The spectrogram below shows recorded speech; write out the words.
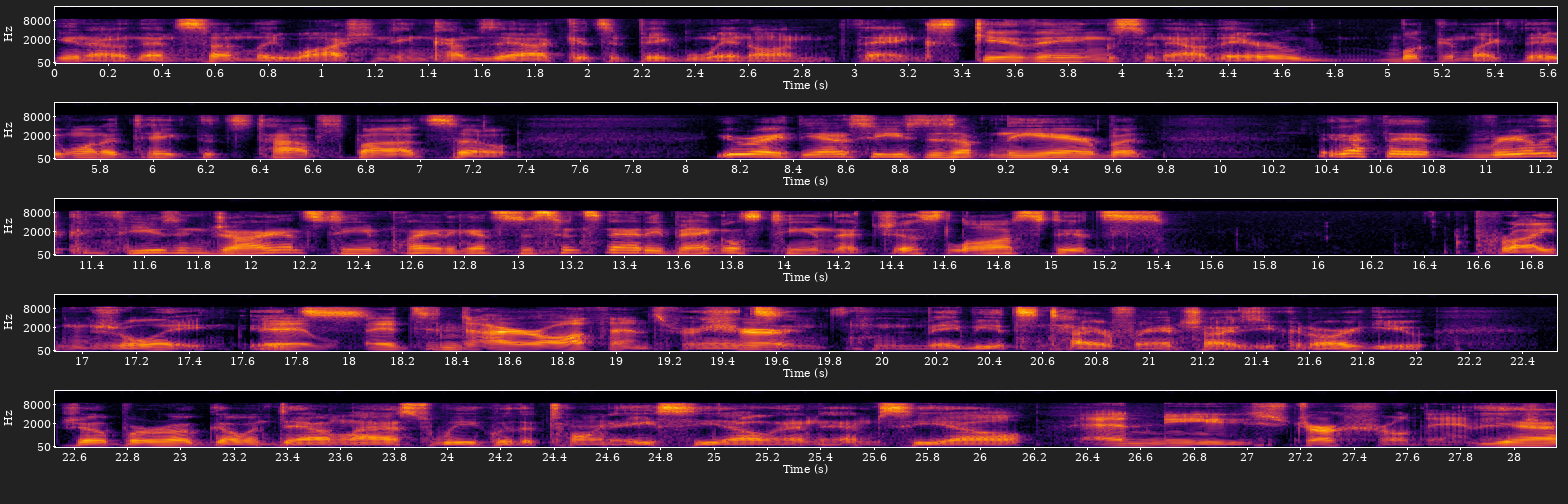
You know, then suddenly Washington comes out, gets a big win on Thanksgiving. So now they're looking like they want to take the top spot. So you're right. The NFC East is up in the air, but we got the really confusing Giants team playing against the Cincinnati Bengals team that just lost its pride and joy. It, It's, its entire offense for it's sure. in- maybe its entire franchise, you could argue. Joe Burrow going down last week with a torn ACL and MCL. And knee structural damage. Yeah,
